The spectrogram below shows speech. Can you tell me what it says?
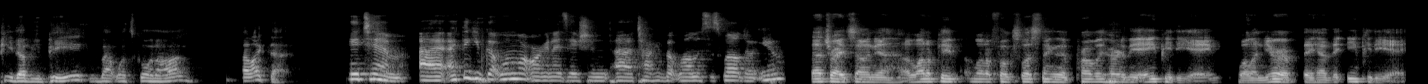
PWP about what's going on. I like that. Hey Tim, I think you've got one more organization uh, talking about wellness as well, don't you? That's right, Soania. A lot of people, a lot of folks listening have probably heard of the APDA. Well, in Europe, they have the EPDA.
